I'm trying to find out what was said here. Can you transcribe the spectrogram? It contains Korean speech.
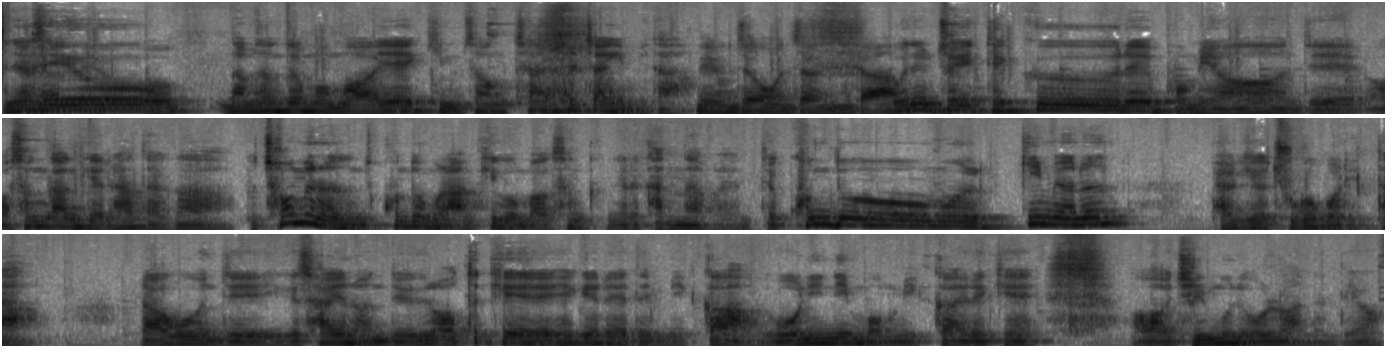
안녕하세요. 안녕하세요. 남성정보모아의 김성찬 실장입니다. 네, 윤정원 원장입니다. 오늘 저희 댓글에 보면 이제 어, 성관계를 하다가 처음에는 콘돔을 안 끼고 막 성관계를 갔나 봐요. 근데 콘돔을 끼면은 발기가 죽어버린다. 라고 이제 이게 사연이 왔는데 이걸 어떻게 해결해야 됩니까? 원인이 뭡니까? 이렇게 어, 질문이 올라왔는데요.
